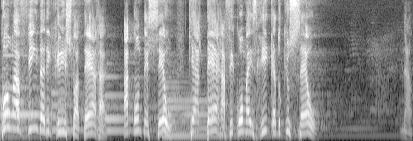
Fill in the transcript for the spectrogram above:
Com a vinda de Cristo à terra, aconteceu que a terra ficou mais rica do que o céu. Não,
